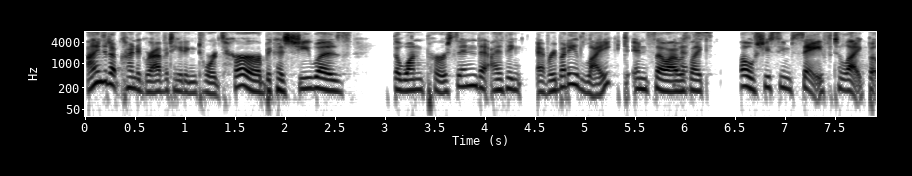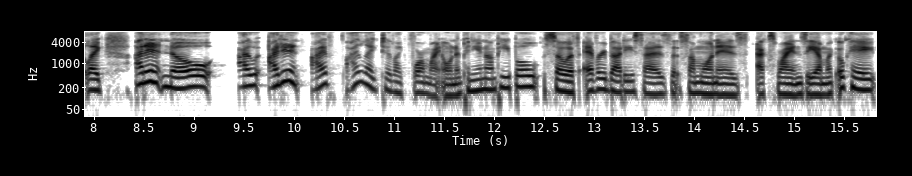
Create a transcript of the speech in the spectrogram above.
I ended up kind of gravitating towards her because she was the one person that I think everybody liked, and so I was like, oh, she seems safe to like. But like, I didn't know. I I didn't. I I like to like form my own opinion on people. So if everybody says that someone is X, Y, and Z, I'm like, okay,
